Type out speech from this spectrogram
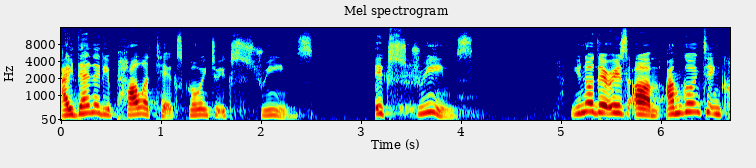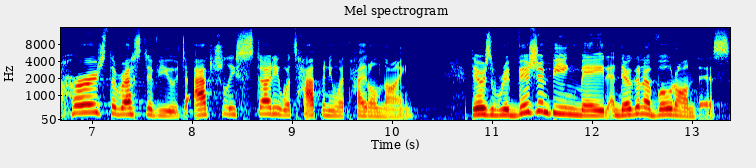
identity politics going to extremes. Extremes. You know, there is, um, I'm going to encourage the rest of you to actually study what's happening with Title IX. There's a revision being made, and they're going to vote on this.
